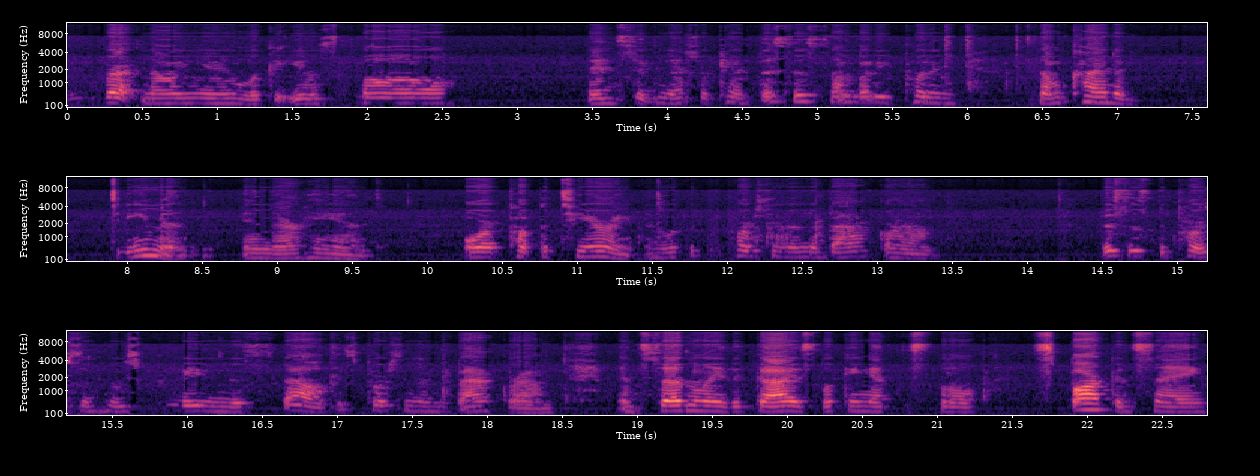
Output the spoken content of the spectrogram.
regret knowing you, look at you as small, insignificant. This is somebody putting some kind of demon in their hand or puppeteering. And look at the person in the background. This is the person who's creating this spell, this person in the background. And suddenly the guy's looking at this little spark and saying,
